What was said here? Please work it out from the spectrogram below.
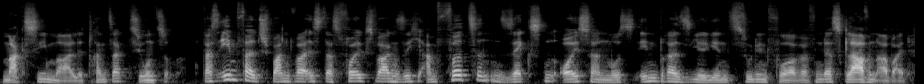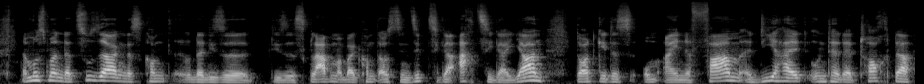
maximale Transaktionssumme. Was ebenfalls spannend war, ist, dass Volkswagen sich am 14.06. äußern muss in Brasilien zu den Vorwürfen der Sklavenarbeit. Da muss man dazu sagen, das kommt, oder diese, diese Sklavenarbeit kommt aus den 70er, 80er Jahren. Dort geht es um eine Farm, die halt unter der Tochter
